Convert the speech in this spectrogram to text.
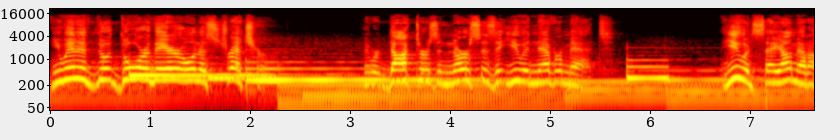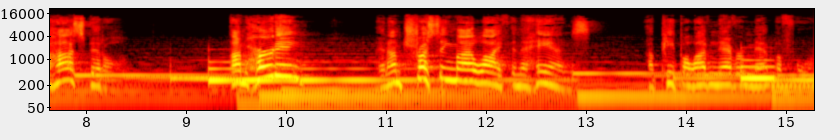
You went in the door there on a stretcher. There were doctors and nurses that you had never met. You would say, I'm at a hospital. I'm hurting. And I'm trusting my life in the hands of people I've never met before.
